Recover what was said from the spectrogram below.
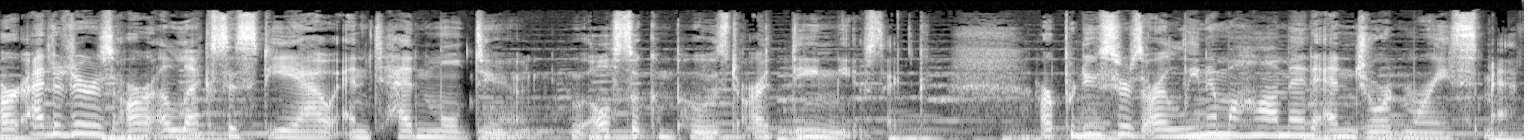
Our editors are Alexis Diao and Ted Muldoon, who also composed our theme music. Our producers are Linah Mohammad and Jord Marie Smith.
